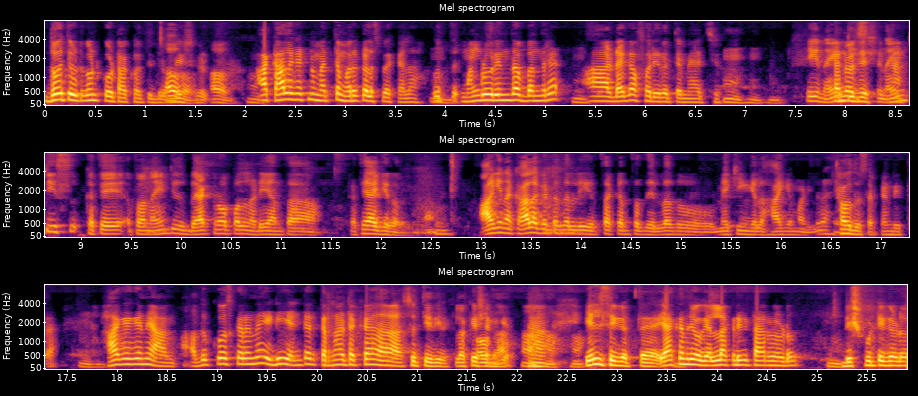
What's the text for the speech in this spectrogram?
ದೋತಿ ಉಟ್ಕೊಂಡು ಕೋಟ್ ಹಾಕೋತಿದ್ರು ಹೌದು ಬ್ರಿಟಿಷ್ಗಳು. ಹೌದು. ಹ್ಮ್. ಆ ಕಾಲಘಟ್ಟನ ಮತ್ತೆ ಮರುಕಳಿಸ್ಬೇಕಲ್ಲ? ಮಂಗಳೂರಿಂದ ಬಂದ್ರೆ ಆ ಆ ಡಗಾಫರ್ ಇರುತ್ತೆ ಮ್ಯಾಚ್. ಈಗ. ನೈಂಟೀಸ್ ಕತೆ ಅಥವಾ ನೈಂಟೀಸ್ ಬ್ಯಾಕ್ ಡ್ರಾಪ್ ಅಲ್ಲಿ ನಡೆಯುವಂತ ಕಥೆ ಆಗಿರೋದ್ರಿಂದ ಆಗಿನ ಕಾಲಘಟ್ಟದಲ್ಲಿ ಇರ್ತಕ್ಕಂಥದ್ದು ಎಲ್ಲದು ಮೇಕಿಂಗ್ ಎಲ್ಲ ಹಾಗೆ ಮಾಡಿದ್ರೆ ಹೌದು ಸರ್ ಖಂಡಿತ ಹಾಗಾಗಿ ಅದಕ್ಕೋಸ್ಕರನೇ ಇಡೀ ಎಂಟರ್ ಕರ್ನಾಟಕ ಸುತ್ತಿದೀವಿ ಲೊಕೇಶನ್. ಎಲ್ಲಿ ಸಿಗುತ್ತೆ ಯಾಕಂದ್ರೆ ಇವಾಗ ಎಲ್ಲಾ ಕಡೆಗೆ ಟಾರ್ ರೋಡ್. ಡಿಶ್ ಬುಟ್ಟಿಗಳು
